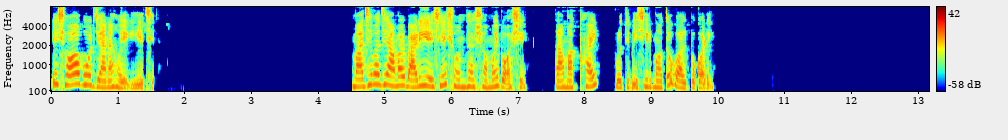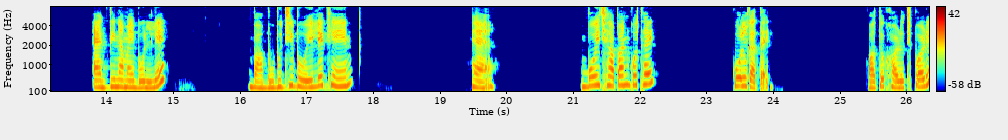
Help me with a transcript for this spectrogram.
এসব ওর জানা হয়ে গিয়েছে। মাঝে মাঝে আমার বাড়ি এসে সন্ধ্যার সময় বসে, তামাক খায়, প্রতিবেশীর মতো গল্প করে। একদিন আমায় বললে, বাবু বুঝি বই লেখেন? হ্যাঁ। বই ছাপান কোথায়? কলকাতায়। কত খরচ পড়ে?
